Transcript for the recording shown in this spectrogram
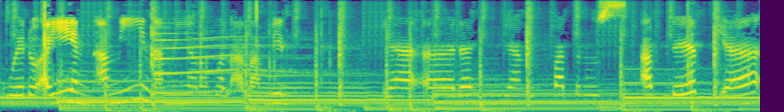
gue doain. Amin amin ya robbal alamin. Ya uh, dan jangan lupa terus update ya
